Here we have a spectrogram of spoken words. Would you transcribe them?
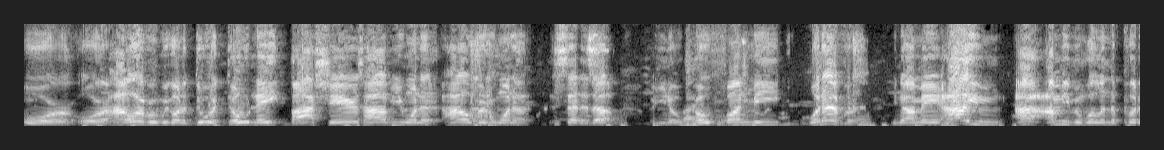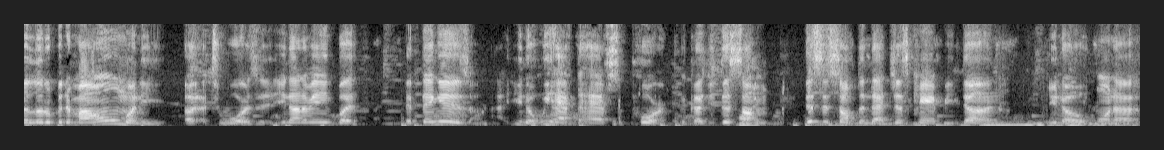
or or however we're going to do it donate buy shares however you want to however you want to set it up. You know Right. gofundme whatever. You know what i mean? I even I, i'm even willing to put a little bit of my own money uh, towards it. You know what i mean? But the thing is you know we have to have support because you did something this is something that just can't be done you know on a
